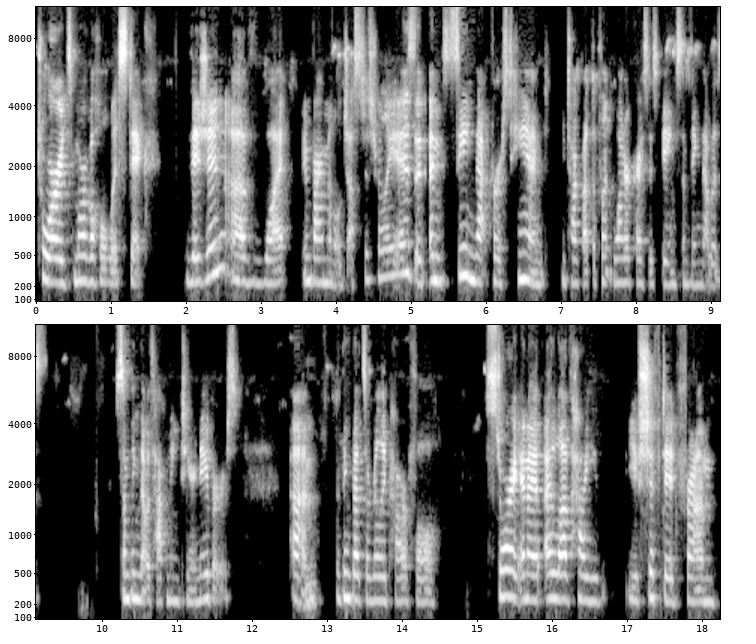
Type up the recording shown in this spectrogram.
towards more of a holistic vision of what environmental justice really is and, and, seeing that firsthand you talk about the flint water crisis being something that was something that was happening to your neighbors um, i think that's a really powerful story and I, I love how you you shifted from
